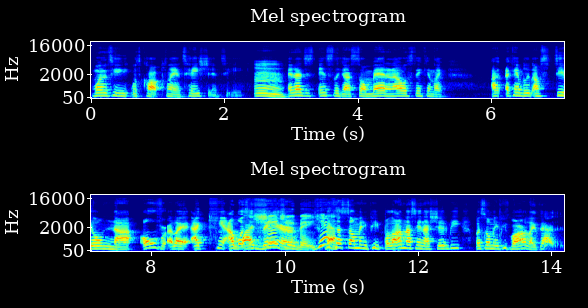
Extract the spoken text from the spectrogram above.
one of the tea was called plantation tea. Mm. And I just instantly got so mad and I was thinking like I, I can't believe I'm still not over. Like I can't I wasn't Why should there. you be? Yeah. Because so many people are. I'm not saying I should be, but so many people are like that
